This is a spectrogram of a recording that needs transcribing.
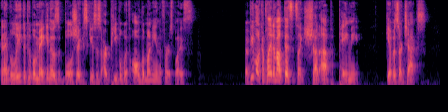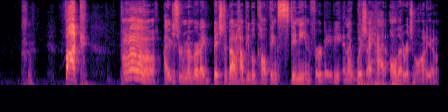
And I believe the people making those bullshit excuses are people with all the money in the first place. But people complain about this. It's like, shut up, pay me, give us our checks. Fuck. Oh, I just remembered I bitched about how people call things Stimmy and Fur Baby, and I wish I had all that original audio.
